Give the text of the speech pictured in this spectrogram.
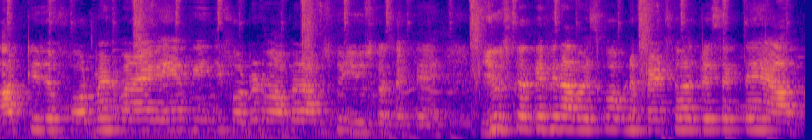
आपके जो फॉर्मेट बनाए गए हैं पीएनजी फॉर्मेट वहाँ पर आप इसको यूज़ कर सकते हैं। यूज़ करके फिर आप इसको अपने फ्रेंड्स के पास भेज सकते हैं। आप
